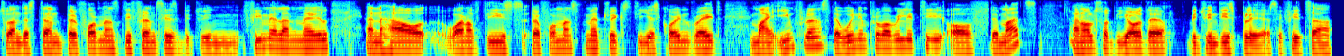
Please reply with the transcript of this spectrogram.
to understand performance differences between female and male and how one of these performance metrics, the scoring rate, might influence the winning probability of the match and also the order between these players. If it's a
